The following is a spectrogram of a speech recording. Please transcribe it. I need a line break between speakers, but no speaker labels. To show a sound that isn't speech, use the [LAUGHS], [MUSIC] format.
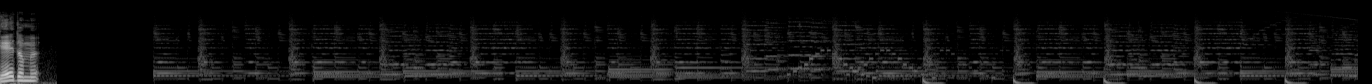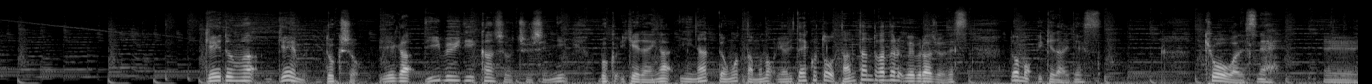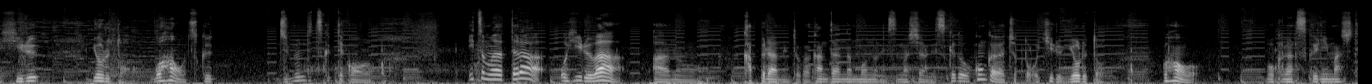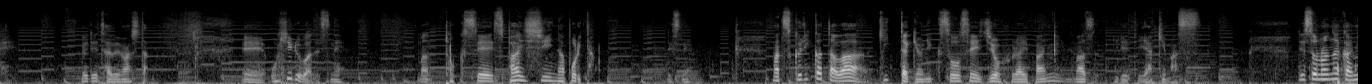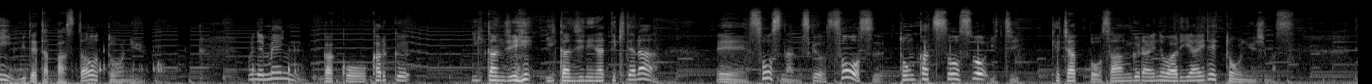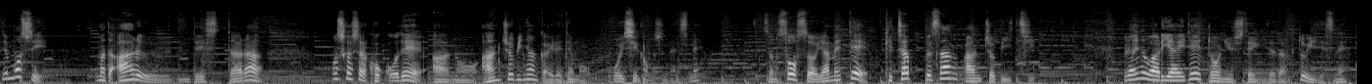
ゲードムゲードムはゲーム、読書、映画、DVD 鑑賞を中心に僕池田がいいなって思ったもの、やりたいことを淡々と語るウェブラジオです。どうも池田です。今日はですね、えー昼、夜とご飯を作っ自分で作ってこういつもだったらお昼はあのカップラーメンとか簡単なものに済ましちゃうんですけど今回はちょっとお昼夜とご飯を僕が作りましてそれで食べました、えーお昼はですね、まあ、特製スパイシーナポリタンですね、まあ、作り方は切った魚肉ソーセージをフライパンにまず入れて焼きます。でその中に茹でたパスタを投入。これで麺がこう軽くいい感じに [LAUGHS] いい感じになってきたら、えーソースなんですけどソースとんかつソースを1ケチャップを3ぐらいの割合で投入します。でもしまだあるんでしたらもしかしたらここであのアンチョビなんか入れても美味しいかもしれないですね。そのソースをやめてケチャップ3アンチョビ1ぐらいの割合で投入していただくといいですね。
